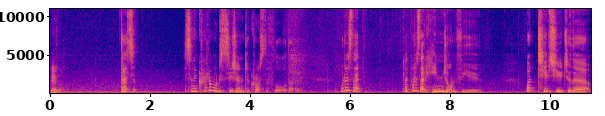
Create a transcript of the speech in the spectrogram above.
ever. That's it's an incredible decision to cross the floor though. What does that like what does that hinge on for you? What tips you to the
